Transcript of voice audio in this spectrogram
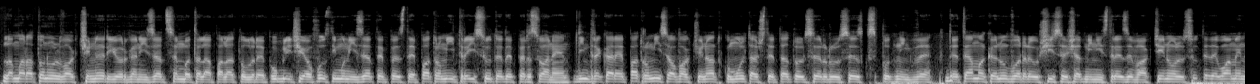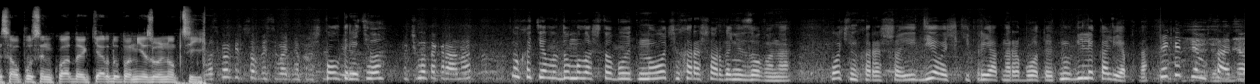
La maratonul vaccinării organizat sâmbătă la Palatul Republicii au fost imunizate peste 4300 de persoane, dintre care 4000 s-au vaccinat cu mult așteptatul ser rusesc Sputnik V. De teamă că nu vor reuși să-și administreze vaccinul, sute de oameni s-au пус în coadă chiar după miezul nopții. Во сколько часов вы сегодня пришли? Полтретьего. Почему так рано? Ну, хотела, думала, что будет, но очень хорошо организовано. Очень хорошо. И девочки приятно работают. Ну, великолепно. De cât timp stați în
